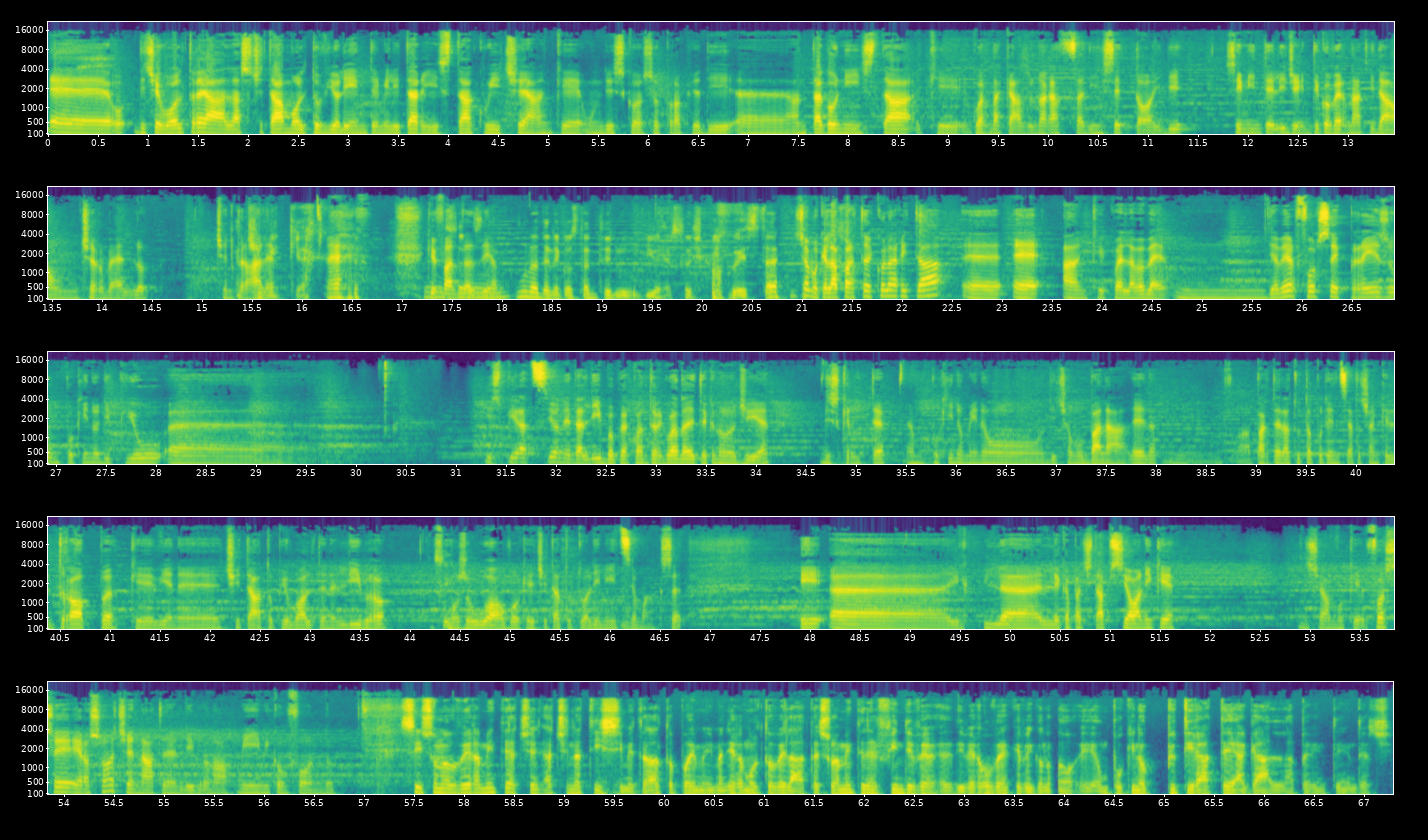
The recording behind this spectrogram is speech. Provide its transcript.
E, o- dicevo, oltre alla società molto violenta e militarista, qui c'è anche un discorso proprio di eh, antagonista che, guarda caso, una razza di insettoidi semi-intelligenti governati da un cervello centrale. Cipicchia. Eh, che fantasia. Una delle costanti dell'universo, diciamo questa. Diciamo che la particolarità eh, è anche quella, vabbè, mh, di aver forse preso un pochino di più eh, ispirazione dal libro per quanto riguarda le tecnologie descritte, è un pochino meno, diciamo, banale, mh, a parte la tutta potenziata c'è anche il drop che viene citato più volte nel libro, il Sì. famoso uovo che hai citato tu all'inizio, Max e eh, il- il- le capacità psioniche diciamo che forse erano solo accennate nel libro no mi, mi confondo Sì, sono veramente acce- accennatissime, tra l'altro poi in maniera molto velata, è solamente nel film di, Ver- di Verhoeven che vengono eh, un pochino più tirate a galla, per intenderci.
